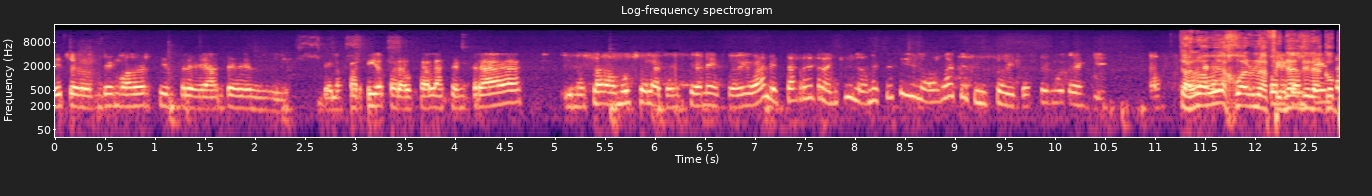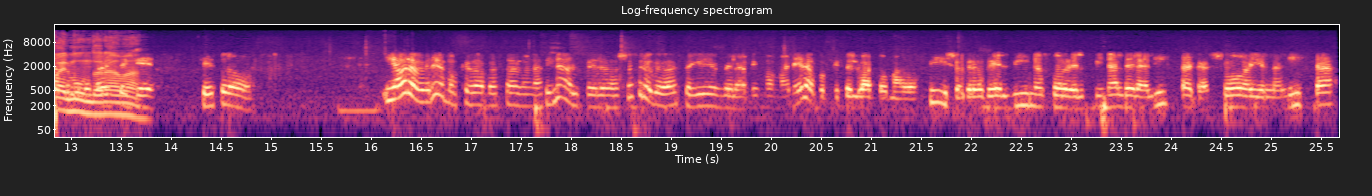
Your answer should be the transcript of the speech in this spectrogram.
De hecho, vengo a ver siempre antes del- de los partidos para usar las entradas y me llama mucho la atención eso. Digo, Ale, estás re tranquilo. Me dice, sí, la verdad que es insólito, estoy muy tranquilo. No, voy a jugar una Me final de la Copa del Mundo, nada más. Que, que eso... Y ahora veremos qué va a pasar con la final, pero yo creo que va a seguir de la misma manera porque él lo ha tomado así. Yo creo que él vino sobre el final de la lista, cayó ahí en la lista,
